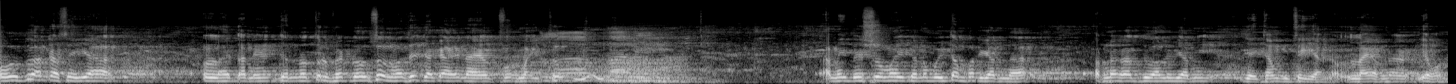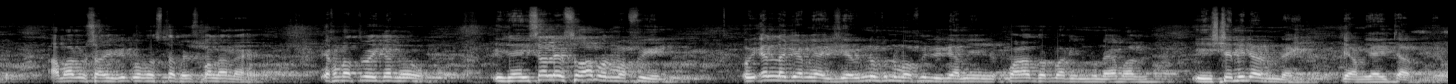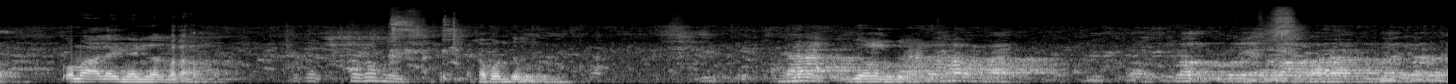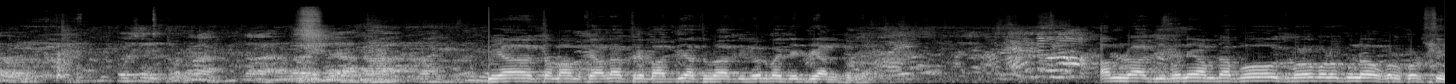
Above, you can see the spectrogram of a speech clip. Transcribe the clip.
ও দুয়ারটা সে ইয়ার আল্লাহ তানে জন্নতুল ফেরদৌসুর মাঝে জায়গায় নায়ক ফরমাইত। আমি বেশ সময় কেন বইতাম পারি আর না। আপনারা দুয়ালবি আমি কিছু ইয়ার আল্লাহ আপনার ইয়ে। আমারও শারীরিক অবস্থা বেশ পালা নাই। একমাত্র এখানে এই যে ইসালে সোয়াবর মহফিল, ওই এর লাগে আমি আইছি। অন্য কোনো মহফিল দিলে আমি পড়া দরবার ইনবো নাই, আমার এই স্টেমিনার নাই যে আমি আইতাম। ওমা আলাই নাইল্লাল বলা। কাপড় দেবো আলহামদুলিল্লাহ দুনিয়ার तमाम ख्यालात রে বাদ দিয়া তোরা দিলর বাইরে ধ্যান করি আমরা জীবনে আমরা বহুত বড় বড় গুণা অকল করছি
